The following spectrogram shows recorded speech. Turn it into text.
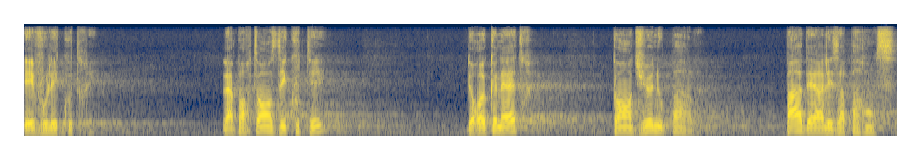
et vous l'écouterez. L'importance d'écouter, de reconnaître quand Dieu nous parle, pas derrière les apparences.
